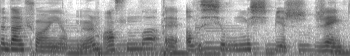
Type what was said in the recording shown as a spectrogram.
neden şu an yapmıyorum aslında e, alışılmış bir renk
